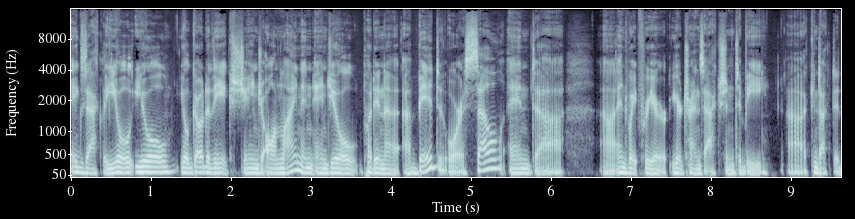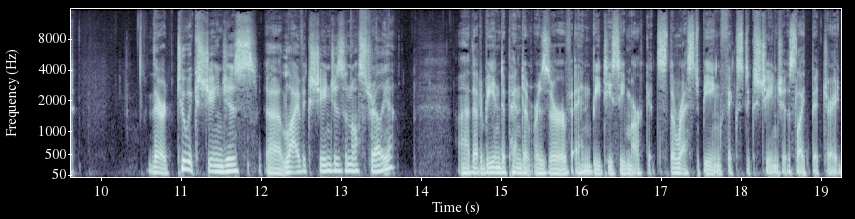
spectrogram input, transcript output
exactly. You'll you'll you'll go to the exchange online and, and you'll put in a, a bid or a sell and uh, uh and wait for your your transaction to be uh, conducted. There are two exchanges, uh, live exchanges in Australia. Uh, that'll be independent reserve and BTC markets, the rest being fixed exchanges like BitTrade.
